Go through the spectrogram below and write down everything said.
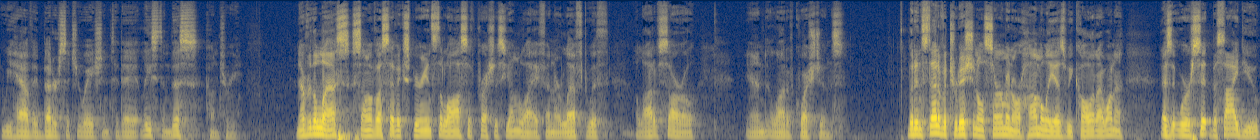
we have a better situation today, at least in this country. Nevertheless, some of us have experienced the loss of precious young life and are left with a lot of sorrow and a lot of questions. But instead of a traditional sermon or homily, as we call it, I want to, as it were, sit beside you.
